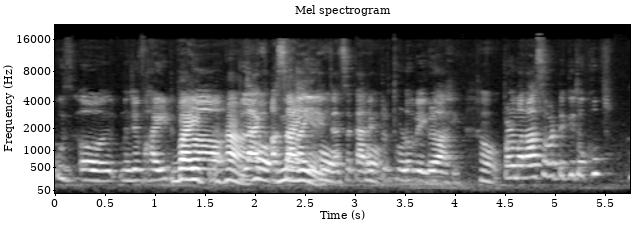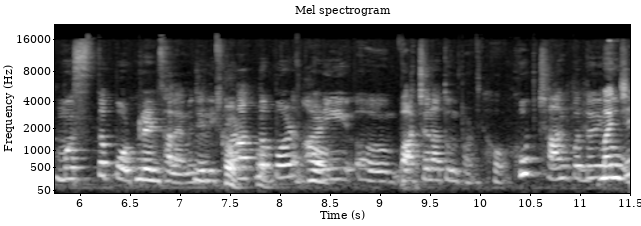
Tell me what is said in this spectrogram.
म्हणजे व्हाईट हा, ब्लॅक हो, असं नाहीये. त्याचं कॅरेक्टर थोडं वेगळं हो. आहे पण मला असं वाटतं की तो खूप मस्त पोर्ट्रेट झालाय. म्हणजे लिखाणातनं पण आणि वाचनातून पण. हो. खूप छान पद्धतीने तो म्हणजे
